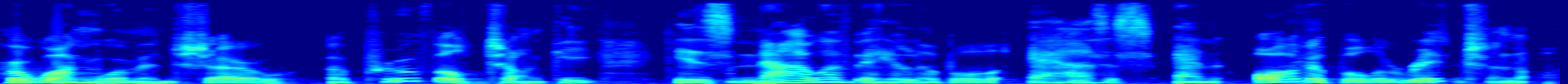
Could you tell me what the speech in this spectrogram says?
Her one woman show, Approval Junkie, is now available as an Audible original.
